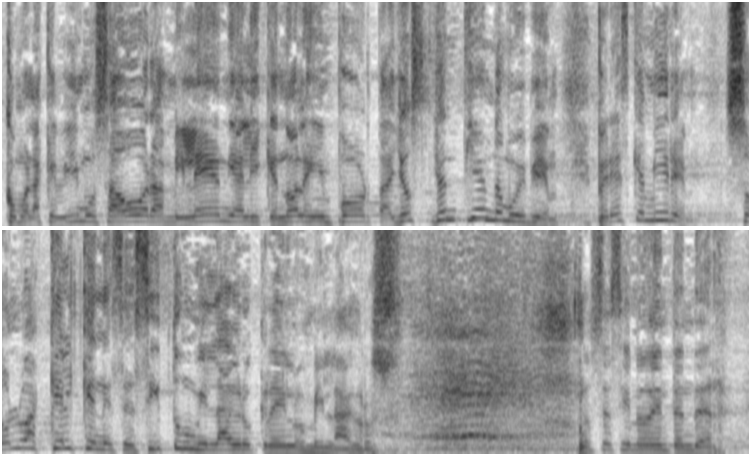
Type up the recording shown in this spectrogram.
como la que vivimos ahora, millennial y que no les importa. Yo, yo entiendo muy bien, pero es que miren, solo aquel que necesita un milagro cree en los milagros. No sé si me doy a entender.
